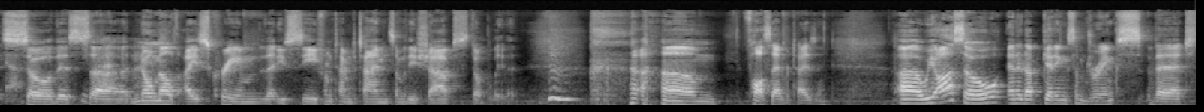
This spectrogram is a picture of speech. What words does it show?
Yeah. So this uh, no melt ice cream that you see from time to time in some of these shops, don't believe it. um, false advertising. Uh, we also ended up getting some drinks that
